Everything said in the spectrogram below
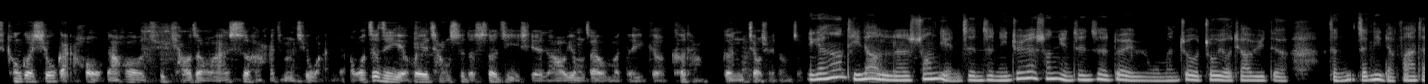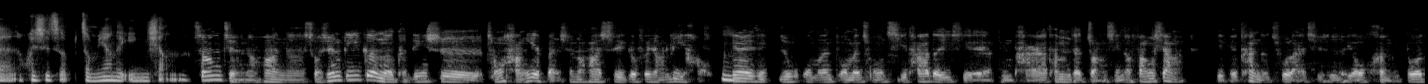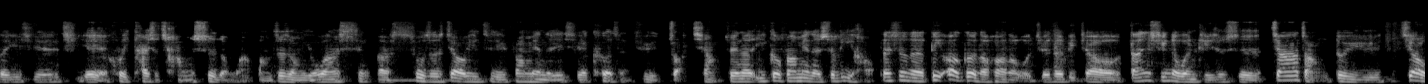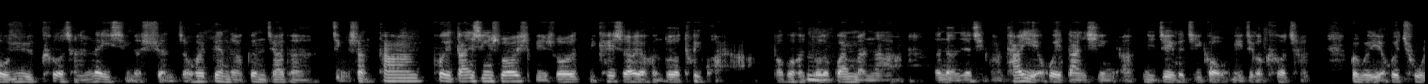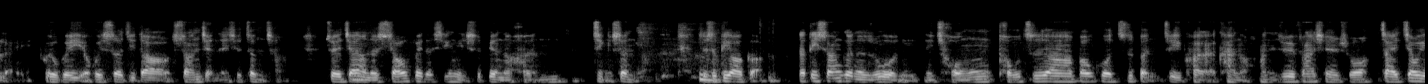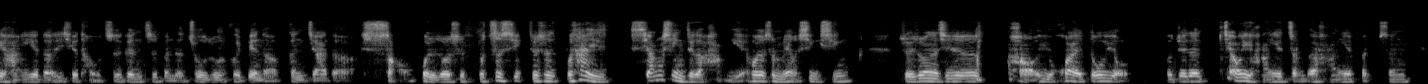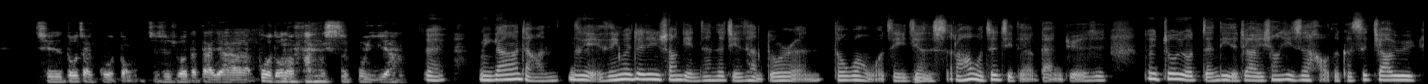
通过修改后，然后去调整完适合孩子们去玩的。我自己也会尝试的设计一些，然后用在我们的一个课堂跟教学当中。你刚刚提到了双点政策，你觉得双点政策对于我们做桌游教育的整整体的发展会是怎怎么样的影响呢？双减的话呢，首先第一个呢，肯定是从行业本身的话是一个非常利好，嗯、因为如果我们我们从其他的一些品牌啊，他们的转型的方向。也可以看得出来，其实有很多的一些企业也会开始尝试的往往这种游玩性呃素质教育这一方面的一些课程去转向。所以呢，一个方面呢是利好，但是呢，第二个的话呢，我觉得比较担心的问题就是家长对于教育课程类型的选择会变得更加的谨慎，他会担心说，比如说你 K 十二有很多的退款啊。包括很多的关门啊等等这些情况，他也会担心啊，你这个机构，你这个课程会不会也会触雷，会不会也会涉及到双减的一些政策？所以家长的消费的心理是变得很谨慎的，这是第二个。那第三个呢？如果你你从投资啊，包括资本这一块来看的话，你就会发现说，在教育行业的一些投资跟资本的注入会变得更加的少，或者说是不自信，就是不太相信这个行业，或者是没有信心。所以说呢，其实好与坏都有。我觉得教育行业整个行业本身其实都在过冬，只是说的大家过冬的 方式不一样。对，你刚刚讲的那个也是因为最近双减政策，其实很多人都问我这一件事，嗯、然后我自己的感觉是对桌游整体的教育相信是好的，可是教育。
